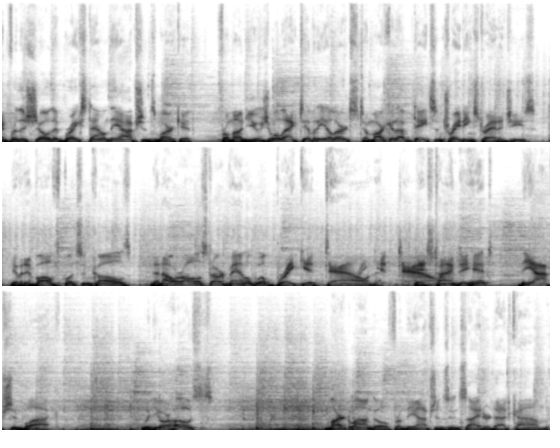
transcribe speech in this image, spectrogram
Time for the show that breaks down the options market. From unusual activity alerts to market updates and trading strategies. If it involves puts and calls, then our all star panel will break it down. Break it down. It's time to hit the option block. With your hosts, Mark Longo from theoptionsinsider.com,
